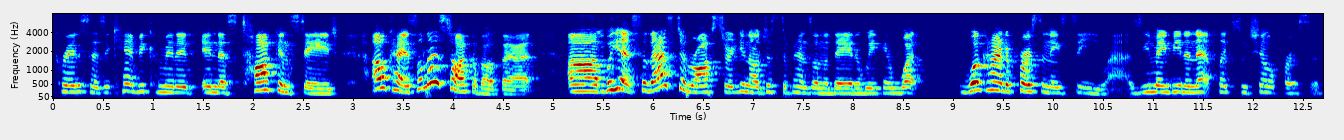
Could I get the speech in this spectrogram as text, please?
creator says you can't be committed in this talking stage. Okay, so let's talk about that. Um, but yeah, so that's the roster. You know, just depends on the day of the week and what what kind of person they see you as. You may be the Netflix and chill person.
